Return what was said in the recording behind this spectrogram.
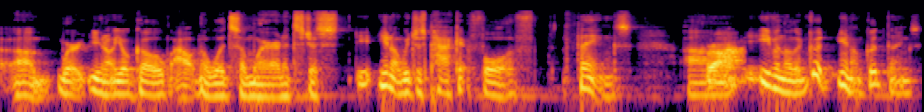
Um, where you know you'll go out in the woods somewhere and it's just you know we just pack it full of things um, right. even though they're good you know good things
